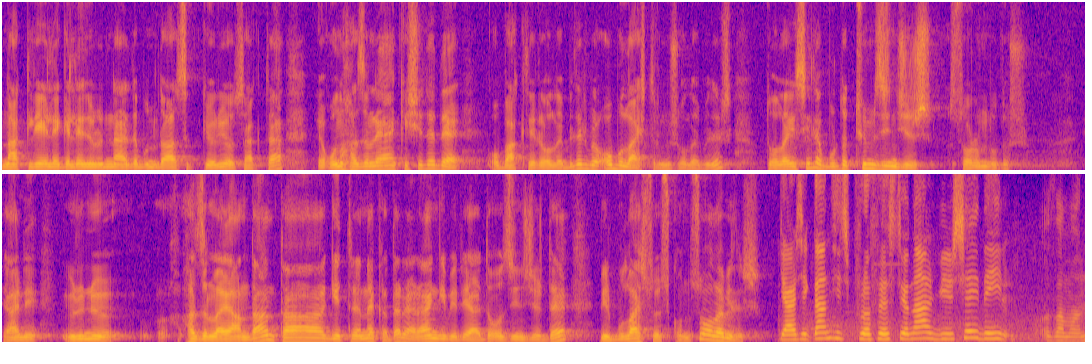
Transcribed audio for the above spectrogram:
nakliyeyle gelen ürünlerde bunu daha sık görüyorsak da e, onu hazırlayan kişide de o bakteri olabilir ve o bulaştırmış olabilir. Dolayısıyla burada tüm zincir sorumludur. Yani ürünü hazırlayandan ta getirene kadar herhangi bir yerde o zincirde bir bulaş söz konusu olabilir. Gerçekten hiç profesyonel bir şey değil o zaman.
